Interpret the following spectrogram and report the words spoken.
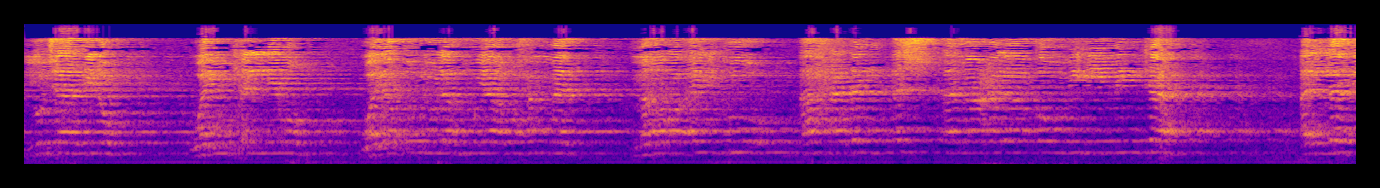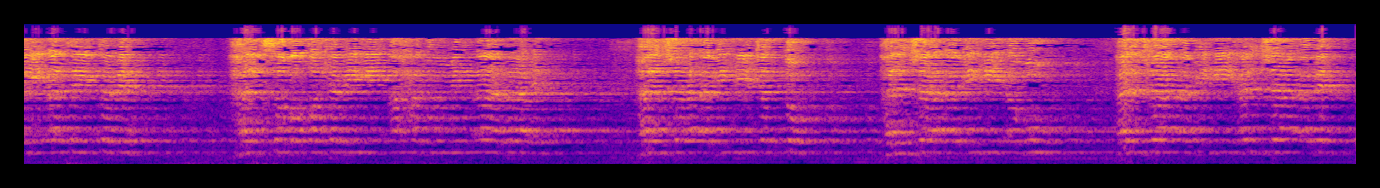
يجادله ويكلمه ويقول له يا محمد ما رأيت أحدا أشأم على قومه منك الذي أتيت به. هل سبقك به أحد من آبائه؟ هل جاء به جده؟ هل جاء به أبوه؟ هل جاء به هل جاء به؟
